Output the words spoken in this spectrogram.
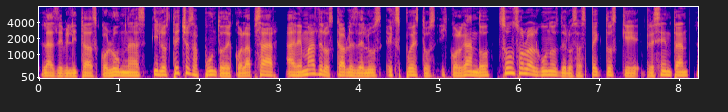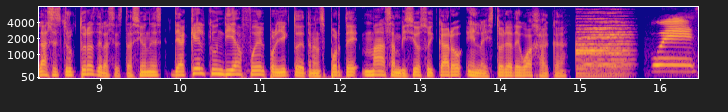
las debilitadas columnas y los techos a punto de colapsar, además de los cables de luz expuestos y colgando, son solo algunos de los aspectos que presentan las estructuras de las estaciones de aquel que un día fue el proyecto de transporte más ambicioso y caro en la historia de Oaxaca. Pues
